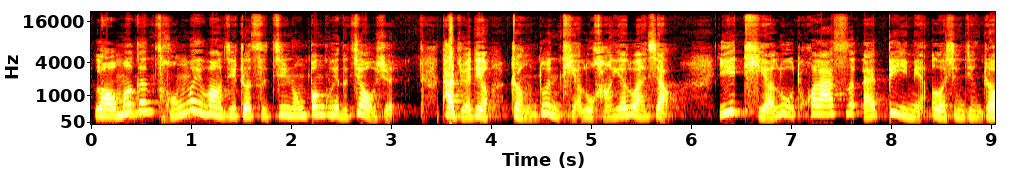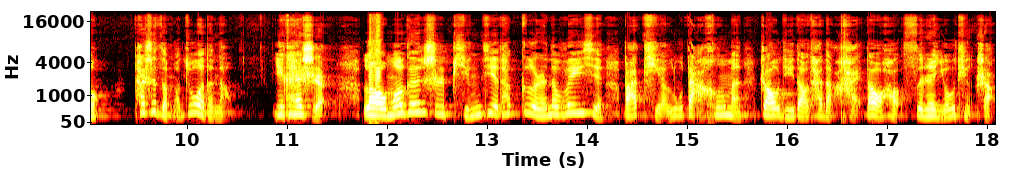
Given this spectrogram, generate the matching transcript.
老摩根从未忘记这次金融崩溃的教训，他决定整顿铁路行业乱象，以铁路托拉斯来避免恶性竞争。他是怎么做的呢？一开始，老摩根是凭借他个人的威信，把铁路大亨们召集到他的海盗号私人游艇上，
